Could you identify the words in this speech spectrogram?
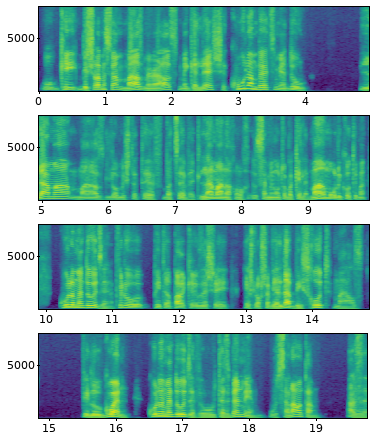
הוא, כי בשלב מסוים מיילס מוראלס מגלה שכולם בעצם ידעו למה מיילס לא משתתף בצוות? למה אנחנו שמים אותו בכלא? מה אמור לקרות עם... כולם ידעו את זה, אפילו פיטר פארקר זה שיש לו עכשיו ילדה בזכות מיילס. אפילו גוון, כולם ידעו את זה והוא התעצבן מהם, הוא שנא אותם על זה.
